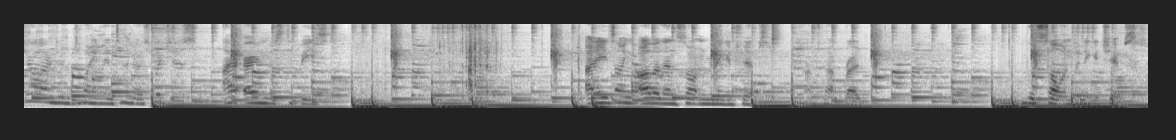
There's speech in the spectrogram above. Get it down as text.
220 Nintendo Switches. I own Mr. Beast. I need something other than salt and vinegar chips. Not bread. With salt and vinegar chips.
